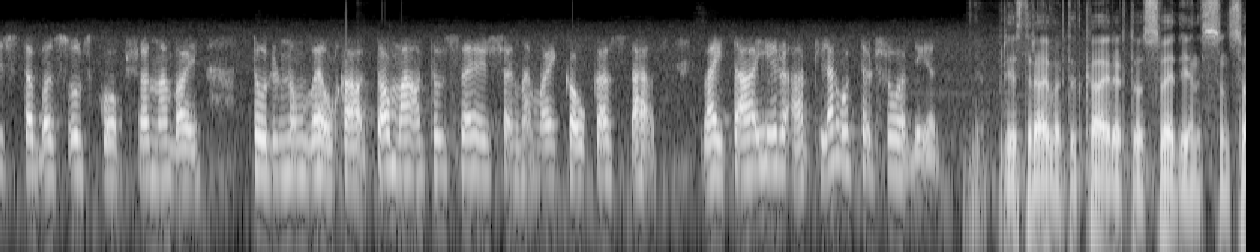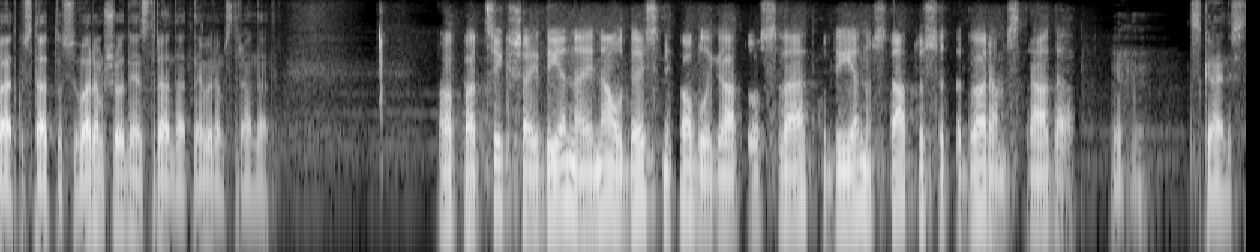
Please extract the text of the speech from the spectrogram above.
istabas uzkopšana, vai tur, nu, vēl kā tomātu sēšana, vai kaut kas tāds. Vai tā ir atļauta šodien? Ja, Priester Aivar, tad kā ir ar to svētdienas un svētku statusu? Varam šodien strādāt, nevaram strādāt? Par cik šai dienai nav desmit obligāto svētku dienu statusa, tad varam strādāt. Mm -hmm. Skaidrs.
